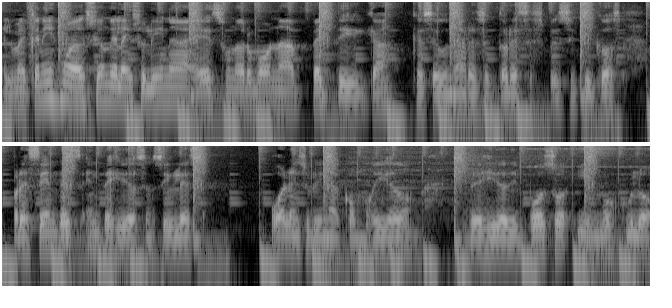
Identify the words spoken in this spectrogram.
El mecanismo de acción de la insulina es una hormona péptica que se une a receptores específicos presentes en tejidos sensibles o a la insulina como hígado, tejido adiposo y músculo.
